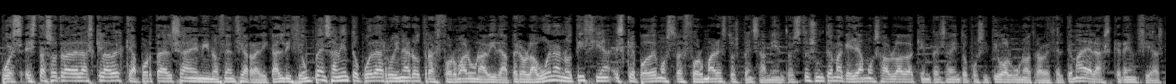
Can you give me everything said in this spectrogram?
Pues esta es otra de las claves que aporta Elsa en Inocencia Radical. Dice, un pensamiento puede arruinar o transformar una vida, pero la buena noticia es que podemos transformar estos pensamientos. Esto es un tema que ya hemos hablado aquí en Pensamiento Positivo alguna otra vez, el tema de las creencias,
